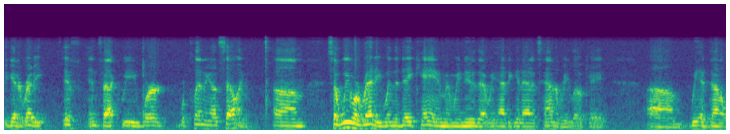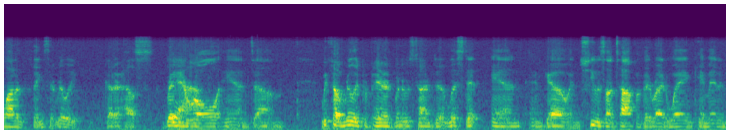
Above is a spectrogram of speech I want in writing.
to get it ready if in fact we were were planning on selling. Um, so we were ready when the day came and we knew that we had to get out of town and relocate. Um, we had done a lot of the things that really got our house ready yeah. to roll and um, we felt really prepared when it was time to list it and, and go and she was on top of it right away and came in and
